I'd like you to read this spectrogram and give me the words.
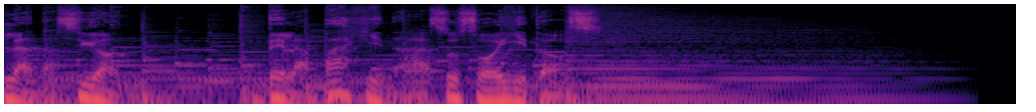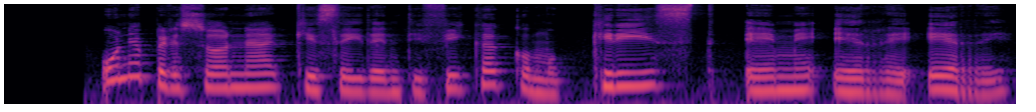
La Nación. De la página a sus oídos. Una persona que se identifica como Christ MRR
